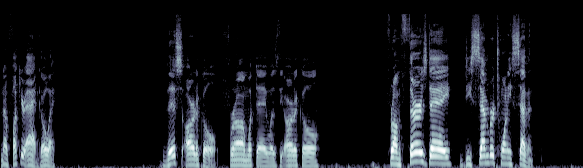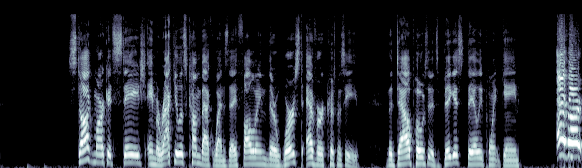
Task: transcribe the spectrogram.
No, fuck your ad. Go away. This article from what day was the article? From Thursday, December 27th. Stock market staged a miraculous comeback Wednesday following their worst ever Christmas Eve. The Dow posted its biggest daily point gain ever.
